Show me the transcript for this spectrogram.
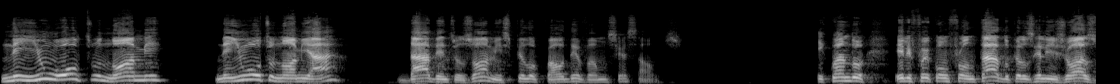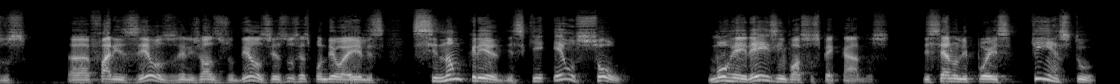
nenhum outro nome, nenhum outro nome há dado entre os homens pelo qual devamos ser salvos. E quando ele foi confrontado pelos religiosos uh, fariseus, os religiosos judeus, Jesus respondeu a eles: Se não credes que eu sou, morrereis em vossos pecados. Disseram-lhe, pois, quem és tu?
